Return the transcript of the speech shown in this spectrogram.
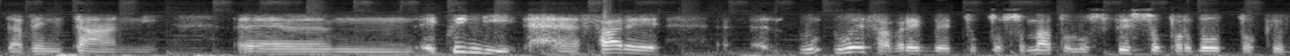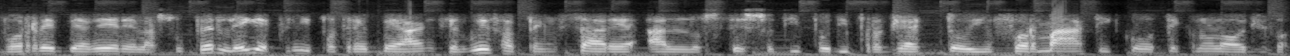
da vent'anni. Ehm, e quindi eh, fare l'UEFA avrebbe tutto sommato lo stesso prodotto che vorrebbe avere la Superlega e quindi potrebbe anche l'UEFA pensare allo stesso tipo di progetto informatico, tecnologico.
